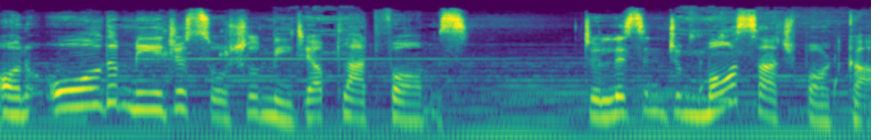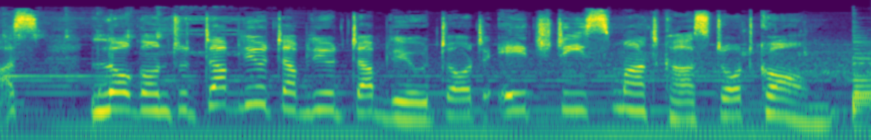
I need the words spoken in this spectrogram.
on all the major social media platforms. To listen to more such podcasts, log on to www.htsmartcast.com.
